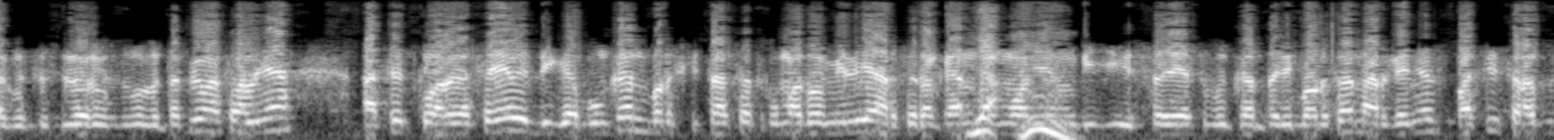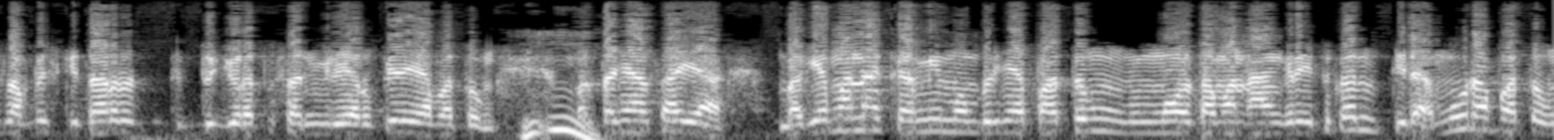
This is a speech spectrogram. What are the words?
Agustus 2010 tapi masalahnya aset keluarga saya digabungkan bersekitar 1,2 miliar sedangkan Ya, mall hmm. yang di, saya sebutkan tadi barusan harganya pasti 100 sampai sekitar 700-an miliar rupiah ya Patung. Hmm. Pertanyaan saya, bagaimana kami membelinya Patung mall Taman Anggrek itu kan tidak murah Patung.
